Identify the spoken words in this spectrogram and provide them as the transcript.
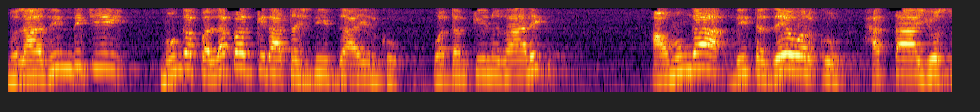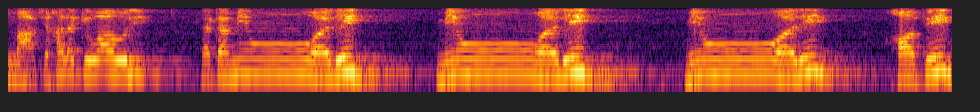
نو لازم دي چې مونږ په لفظ کې دا تشدید ظاهر کو وتمکین ذلک او مونږه دې ته زی ورکو حتا يسمع چې خلک واوري لکه من ولي من ولي من ولي خفض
